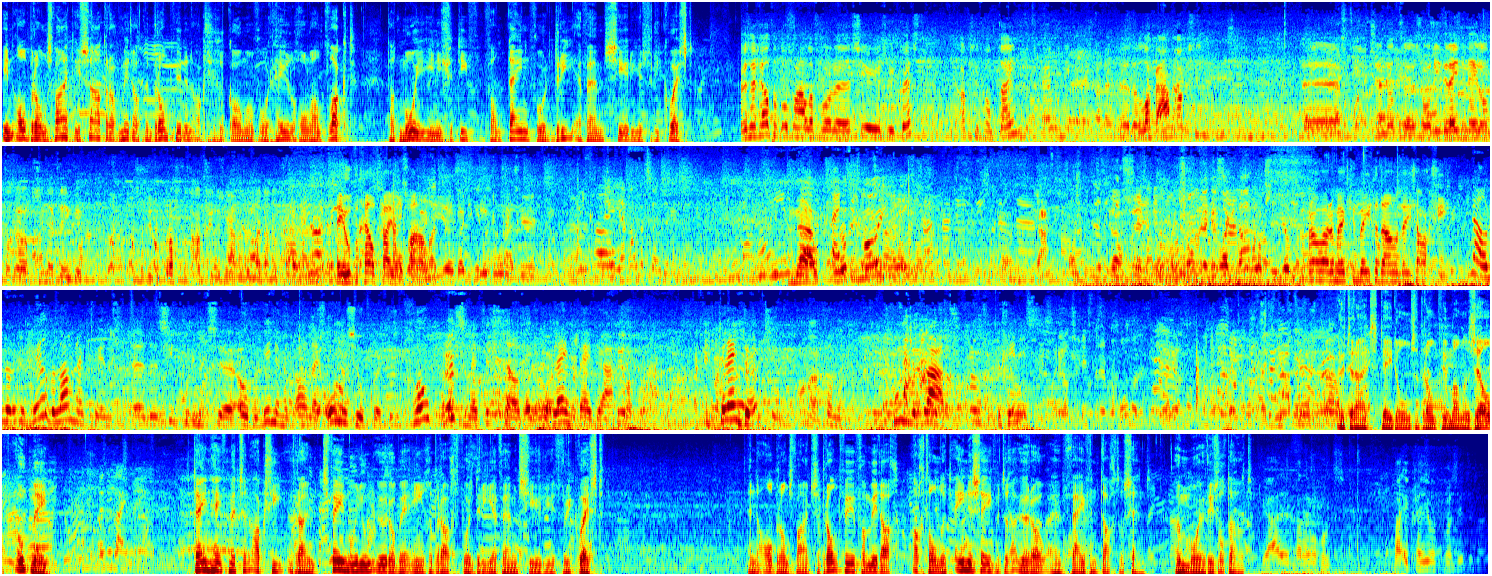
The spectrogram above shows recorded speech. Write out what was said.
In Albrandswaard is zaterdagmiddag de brandweer in actie gekomen voor Heel Holland Lakt. Dat mooie initiatief van Tijn voor 3FM Serious Request. We zijn geld aan het ophalen voor uh, Serious Request, de actie van Tijn, uh, de lak aan actie. Uh, en dat, zoals iedereen in Nederland dat wel gezien heeft, denk ik, is natuurlijk een prachtige actie, dus ja, dat doen wij dan ook graag. Hey, hoeveel geld ga je ophalen? Bij die club hoor ik... Ik hoop... Nou, dat is mooi. Ja, Mevrouw, waarom heeft u meegedaan aan deze actie? Nou, omdat ik het heel belangrijk vind. De ziekte moet ze overwinnen met allerlei onderzoeken. Dus ik hoop dat ze met dit geld een kleine bijdrage, een klein dubbeltje van de groeiende plaat beginnen. Uiteraard deden onze brandweermannen zelf ook mee. Tijn heeft met zijn actie ruim 2 miljoen euro bijeengebracht voor 3FM Serious Request. En de Albrandswaardse brandweer vanmiddag 871 euro en 85 cent. Een mooi resultaat. Ja, dat gaat helemaal goed. ik ga hier even zitten.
